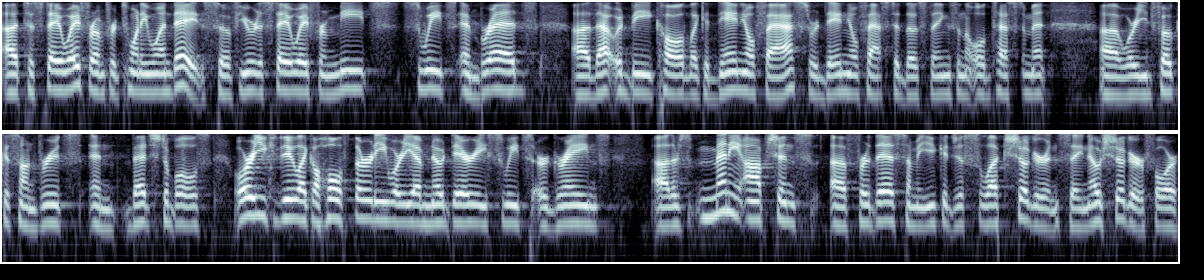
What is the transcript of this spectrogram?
uh, to stay away from for 21 days. So if you were to stay away from meats, sweets, and breads, uh, that would be called like a Daniel fast, or Daniel fasted those things in the Old Testament uh, where you'd focus on fruits and vegetables, or you could do like a whole 30 where you have no dairy, sweets, or grains. Uh, there's many options uh, for this. I mean, you could just select sugar and say no sugar for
